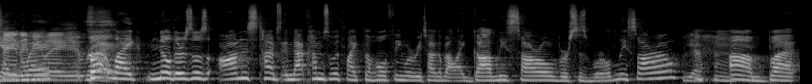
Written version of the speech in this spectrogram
say anyway. But like, no, there's those honest times, and that comes with like the whole thing where we talk about like godly sorrow versus worldly sorrow. Yeah. Um, but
